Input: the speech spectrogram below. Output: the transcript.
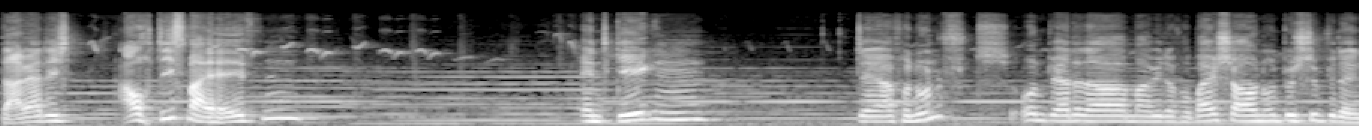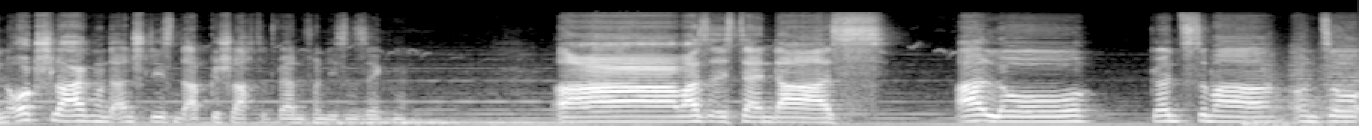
Da werde ich auch diesmal helfen. Entgegen der Vernunft und werde da mal wieder vorbeischauen und bestimmt wieder den Ork schlagen und anschließend abgeschlachtet werden von diesen Säcken. Ah, was ist denn das? Hallo? Gönnst du mal? Und so,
